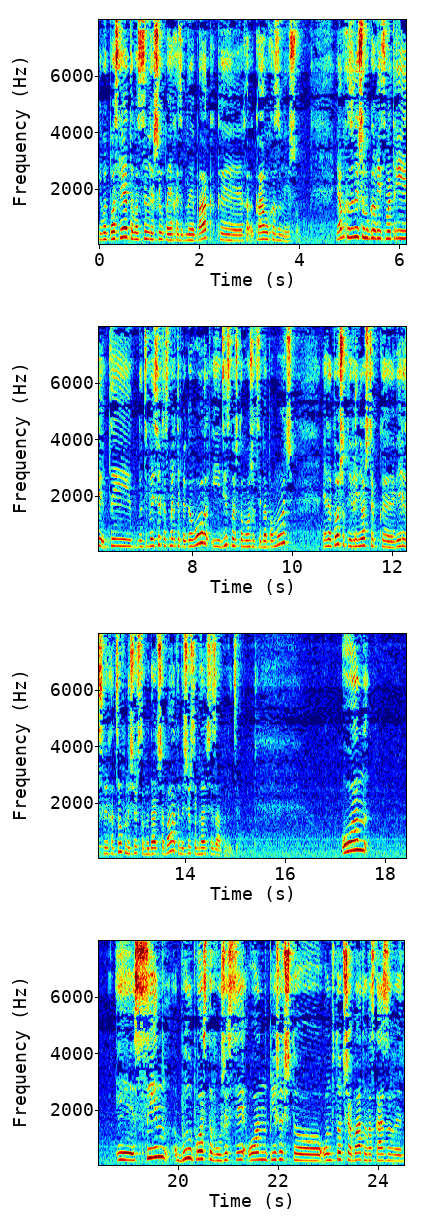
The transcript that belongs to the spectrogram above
И вот после этого сын решил поехать в Бнейбрак к, к Раву Хазунышу. И Рав Хазуныш ему говорит, смотри, ты, на тебя действительно смертный приговор, и единственное, что может тебе помочь, это то, что ты вернешься к вере своих отцов и начнешь соблюдать шаббат, и начнешь соблюдать все заповеди. Он и сын был просто в ужасе. Он пишет, что он в тот шаббат, он рассказывает,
